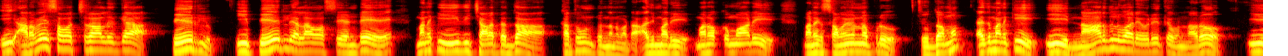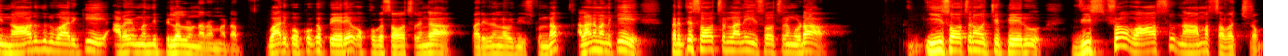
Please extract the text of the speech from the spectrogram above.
ఈ అరవై సంవత్సరాలుగా పేర్లు ఈ పేర్లు ఎలా వస్తాయి అంటే మనకి ఇది చాలా పెద్ద కథ ఉంటుందన్నమాట. అది మరి మరొక మారి మనకి సమయం ఉన్నప్పుడు చూద్దాము. అయితే మనకి ఈ నారదులు వారు ఎవరైతే ఉన్నారో ఈ నారదుడు వారికి అరవై మంది పిల్లలు ఉన్నారన్నమాట. వారికి ఒక్కొక్క పేరే ఒక్కొక్క సంవత్సరంగా పరిగణలోకి తీసుకుందాం. అలానే మనకి ప్రతి సంవత్సరంలానే ఈ సంవత్సరం కూడా ఈ సంవత్సరం వచ్చే పేరు విశ్వవాసు నామ సంవత్సరం.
